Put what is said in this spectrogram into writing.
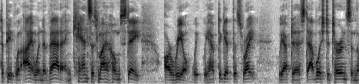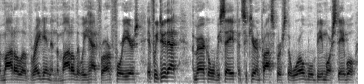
to people in Iowa, Nevada, and Kansas, my home state, are real. We, we have to get this right. We have to establish deterrence in the model of Reagan and the model that we had for our four years. If we do that, America will be safe and secure and prosperous. The world will be more stable,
